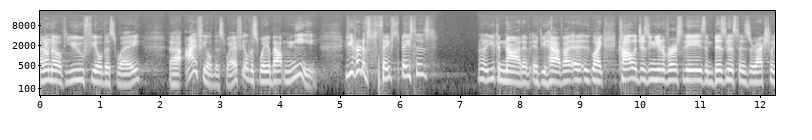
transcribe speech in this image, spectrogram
I don't know if you feel this way. Uh, I feel this way. I feel this way about me. Have you heard of safe spaces? Uh, you can nod if, if you have. I, uh, like colleges and universities and businesses are actually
